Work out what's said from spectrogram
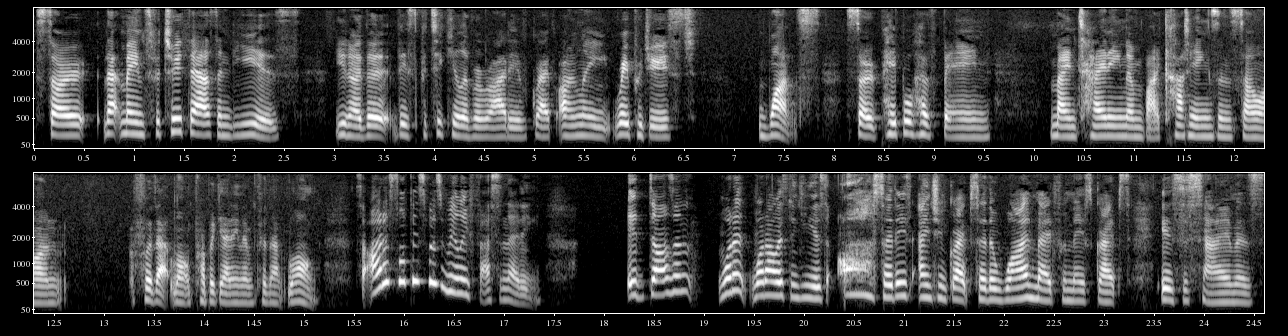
So that means for 2,000 years, you know, the, this particular variety of grape only reproduced once. So people have been maintaining them by cuttings and so on for that long, propagating them for that long. So I just thought this was really fascinating. It doesn't. What it, what I was thinking is, oh, so these ancient grapes, so the wine made from these grapes is the same as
